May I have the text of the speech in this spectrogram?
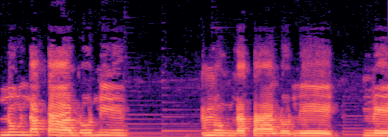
nung natalo ni nung natalo ni ni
